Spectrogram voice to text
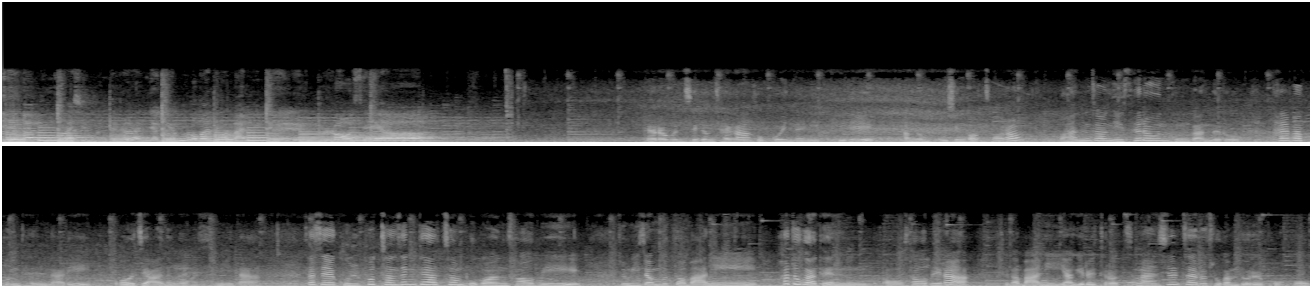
미래가 궁금하신 분들은 여기 홍보관으로 많이들 놀러 오세요. 여러분 지금 제가 걷고 있는 이 길이 방금 보신 것처럼 완전히 새로운 공간으로 탈바꿈 될 날이 머지 않은 것 같습니다. 사실 굴포천 생태하천 복원 사업이 좀 이전부터 많이 화두가 된 어, 사업이라 제가 많이 이야기를 들었지만 실제로 조감도를 보고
